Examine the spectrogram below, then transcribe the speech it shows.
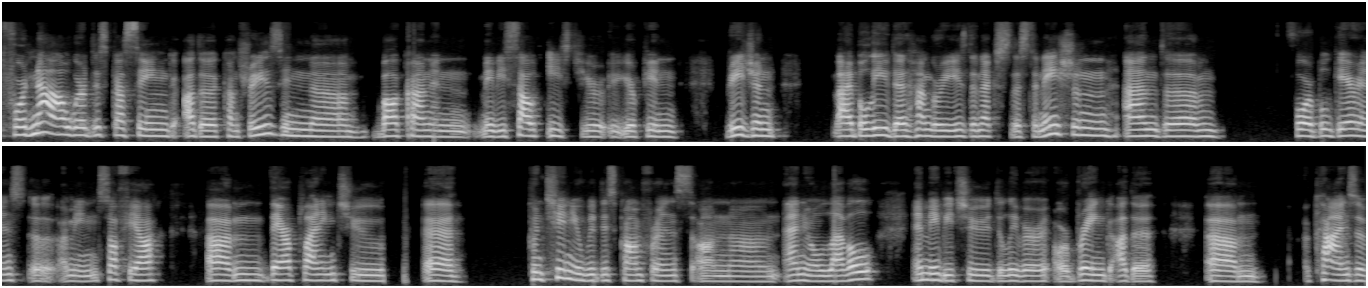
for now, we're discussing other countries in uh, Balkan and maybe Southeast Euro- European region. I believe that Hungary is the next destination, and um, for Bulgarians, uh, I mean Sofia, um, they are planning to uh, continue with this conference on uh, annual level and maybe to deliver or bring other um, kinds of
